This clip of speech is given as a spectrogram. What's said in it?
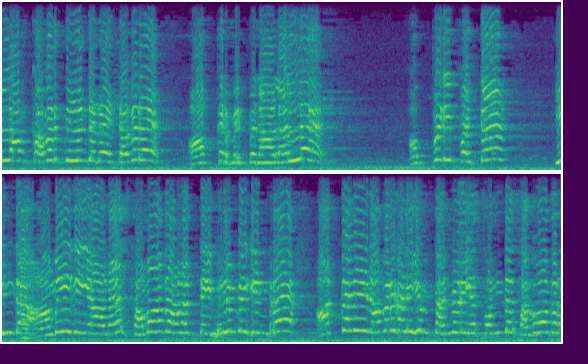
எல்லாம் கவர்ந்திருந்ததே தவிர ஆக்கிரமிப்பினால் அல்ல. அப்படிப்பட்ட இந்த அமைதியான சமாதானத்தை விரும்புகின்ற அத்தனை நபர்களையும் தன்னுடைய சொந்த சகோதர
